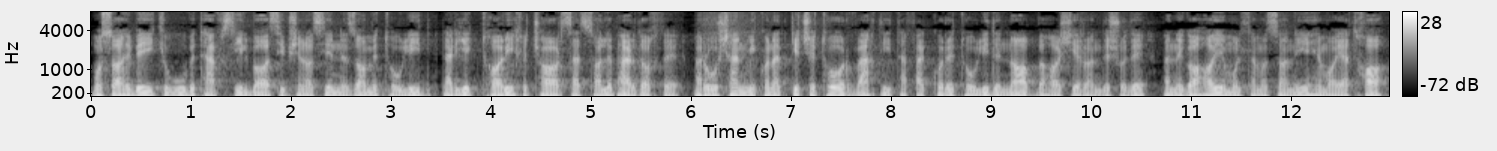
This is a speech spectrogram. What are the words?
مصاحبه ای که او به تفصیل با آسیب شناسی نظام تولید در یک تاریخ 400 ساله پرداخته و روشن می کند که چطور وقتی تفکر تولید ناب به حاشیه رانده شده و نگاه های ملتمسانه حمایتخواه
